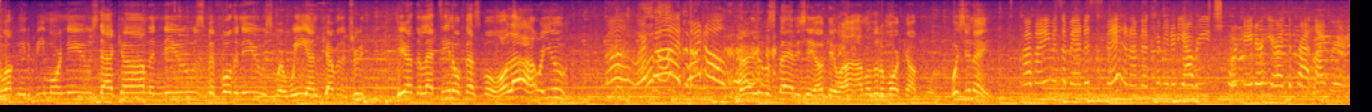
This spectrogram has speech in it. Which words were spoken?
Welcome you to BmoreNews.com, the news before the news, where we uncover the truth here at the Latino Festival. Hola, how are you? Oh, we're good. Bueno. Very little Spanish here. Okay, well, I'm a little more comfortable. What's your name? Uh, my name is Amanda Smith, and I'm the Community Outreach Coordinator here at the Pratt Library.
